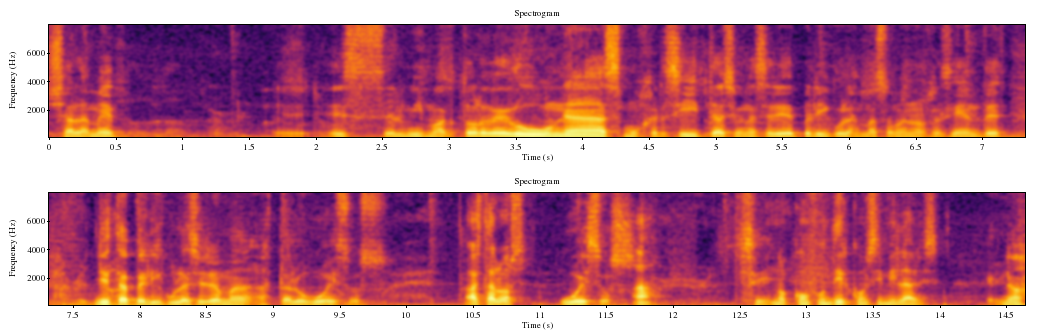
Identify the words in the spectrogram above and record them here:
Chalamet. Eh, es el mismo actor de Dunas, Mujercitas y una serie de películas más o menos recientes. Y esta película se llama Hasta los huesos. ¿Hasta los? Huesos. Ah, sí. no confundir con similares. No,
